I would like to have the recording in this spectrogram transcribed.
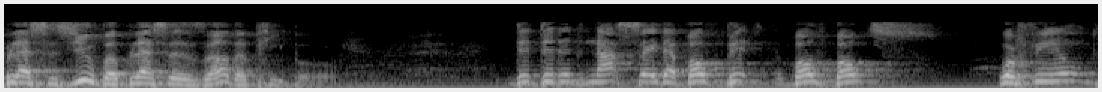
blesses you, but blesses other people. Did, did it not say that both, bit, both boats were filled?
